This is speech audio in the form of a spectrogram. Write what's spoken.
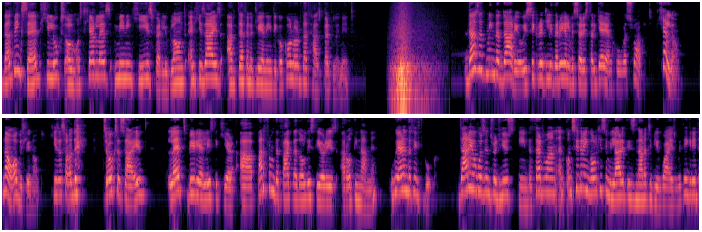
That being said, he looks almost hairless, meaning he is fairly blonde, and his eyes are definitely an indigo color that has purple in it. Does that mean that Daario is secretly the real Viserys Targaryen who was swapped? Hell no. No, obviously not. He's a Saradai. Jokes aside, let's be realistic here. apart from the fact that all these theories are otinane, we are in the fifth book. Daario was introduced in the third one, and considering all his similarities narratively wise with Ygritte,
